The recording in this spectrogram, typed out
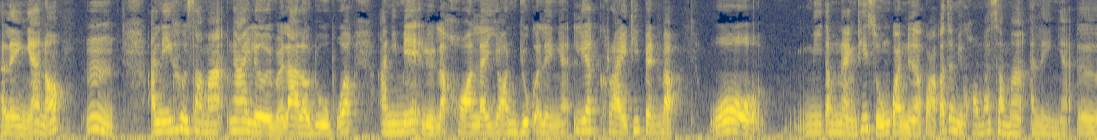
อะไรอย่างเงี้ยเนาะ อืม อันนี้คือสามะง่ายเลย เวลาเราดูพวกอนิเมะหรือละครอะไรย้อนยุคอะไรเงี้ย เรียกใครที่เป็นแบบ โอ้ มีตำแหน่งที่สูงกว่าเหนือกว่า ก็จะมีความว่าสมะอะไรเงี้ยเออ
